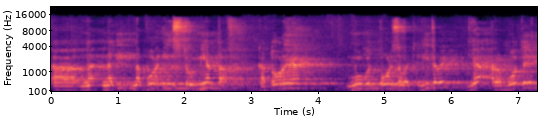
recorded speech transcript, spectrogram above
э, набор инструментов, которые могут пользовать лидеры для работы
